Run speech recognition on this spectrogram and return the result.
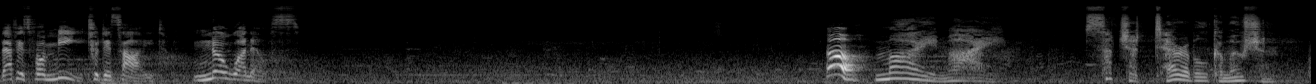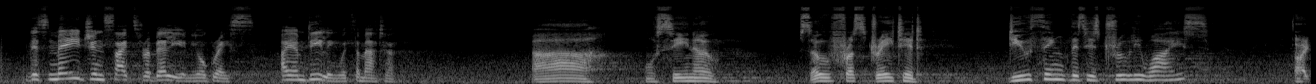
That is for me to decide. No one else. Oh! My, my. Such a terrible commotion. This mage incites rebellion, your grace. I am dealing with the matter. Ah, Orsino. So frustrated. Do you think this is truly wise? I...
